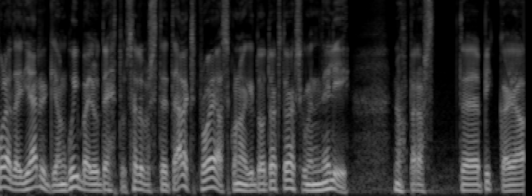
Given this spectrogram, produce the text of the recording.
koledaid järgi on kui palju tehtud, sellepärast et Alex Proyas kunagi tuhat üheksasada üheksakümmend neli, noh, pärast äh, pikka ja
